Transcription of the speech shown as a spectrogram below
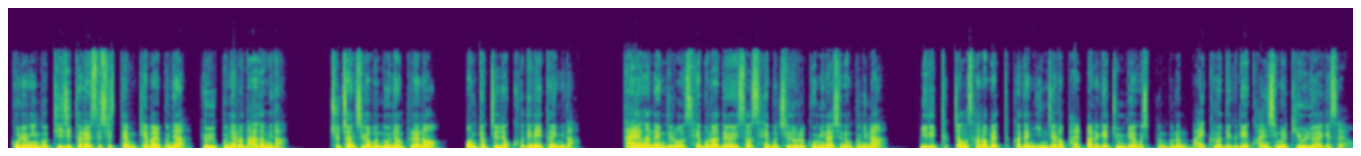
고령인구 디지털 헬스 시스템 개발 분야, 교육 분야로 나아갑니다. 추천 직업은 노년 플래너, 원격 진료 코디네이터입니다. 다양한 MD로 세분화되어 있어 세부 진로를 고민하시는 분이나 미리 특정 산업에 특화된 인재로 발빠르게 준비하고 싶은 분은 마이크로 디그리에 관심을 기울여야겠어요.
